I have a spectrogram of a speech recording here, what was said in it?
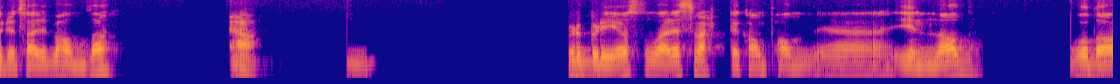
urettferdig behandla. Ja. For det blir jo sånn der svertekampanje innad, og da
